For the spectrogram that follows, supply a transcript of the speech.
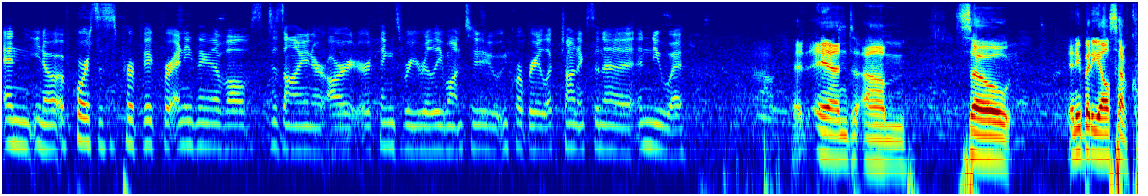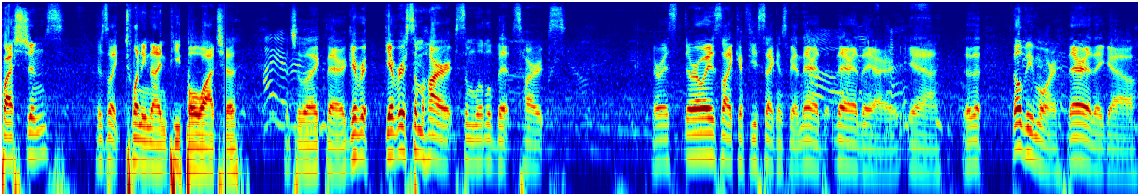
and you know, of course, this is perfect for anything that involves design or art or things where you really want to incorporate electronics in a, a new way. And, and um, so, anybody else have questions? There's like 29 people watching. Hi, Which like there. Give her, give her some hearts, some littleBits hearts. They're always, they're always like a few seconds span. There, Aw, there they are. Yeah, There- there'll be more. There they go.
